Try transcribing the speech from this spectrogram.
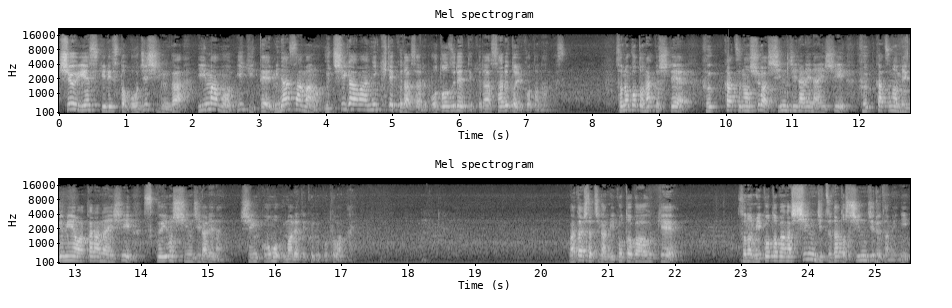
主イエス・キリストご自身が今も生きて皆様の内側に来てくださる訪れてくださるということなんです。そのことなくして復活の主は信じられないし復活の恵みはわからないし救いも信じられない。信仰も生まれてくることはない。私たちが御言葉を受けその御言葉が真実だと信じるために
